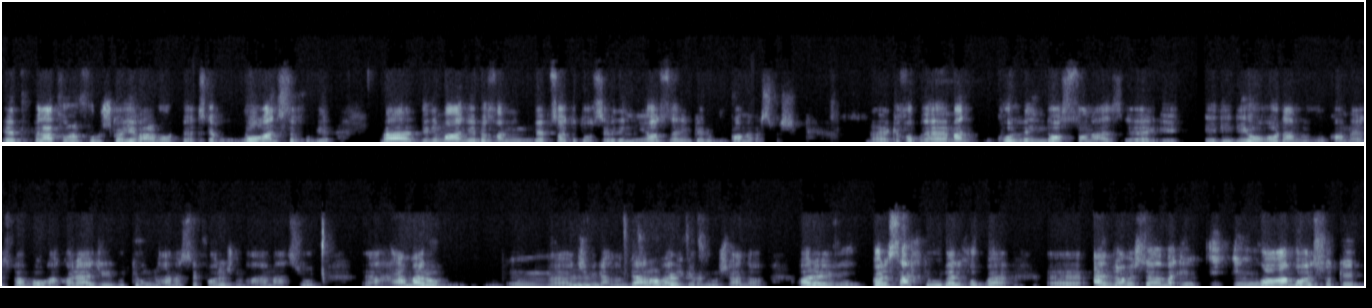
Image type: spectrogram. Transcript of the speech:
یه پلتفرم فروشگاهی برای WordPress که واقعا چیز خوبیه. و دیدیم ما اگه بخوایم این وبسایت رو توسعه بدیم نیاز داریم که رو WooCommerce بشیم. که خب من کل این داستان از EDD آوردم رو WooCommerce و واقعا کار عجیبی بود که اون همه سفارش اون همه محصول همه رو اون چی میگن اون درآمدی که فروشنده. آره کار سختی بود ولی خب انجامش دادم و این این واقعا باعث شد که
